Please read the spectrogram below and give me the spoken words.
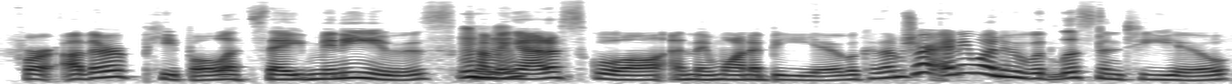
for other people, let's say mini yous coming out of school and they want to be you? Because I'm sure anyone who would listen to you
